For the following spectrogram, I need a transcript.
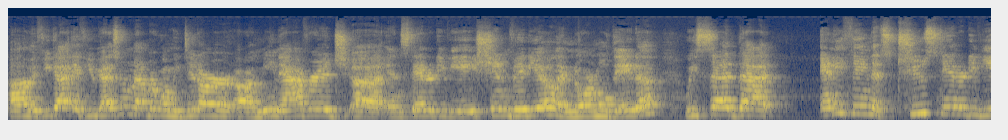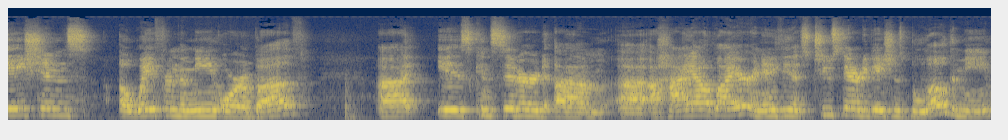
Um, if, you got, if you guys remember when we did our uh, mean average uh, and standard deviation video and normal data, we said that anything that's two standard deviations away from the mean or above uh, is considered um, a high outlier, and anything that's two standard deviations below the mean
